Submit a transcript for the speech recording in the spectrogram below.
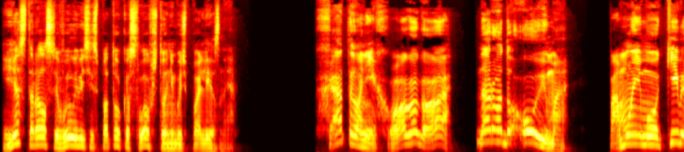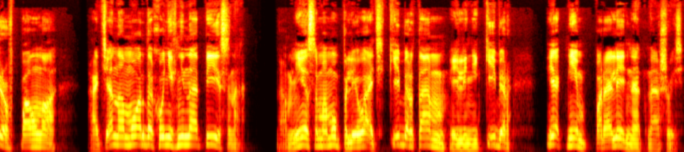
и я старался выловить из потока слов что-нибудь полезное. Хаты у них, ого-го, народу уйма. По-моему, киберов полно, хотя на мордах у них не написано. А мне самому плевать, кибер там или не кибер, я к ним параллельно отношусь.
